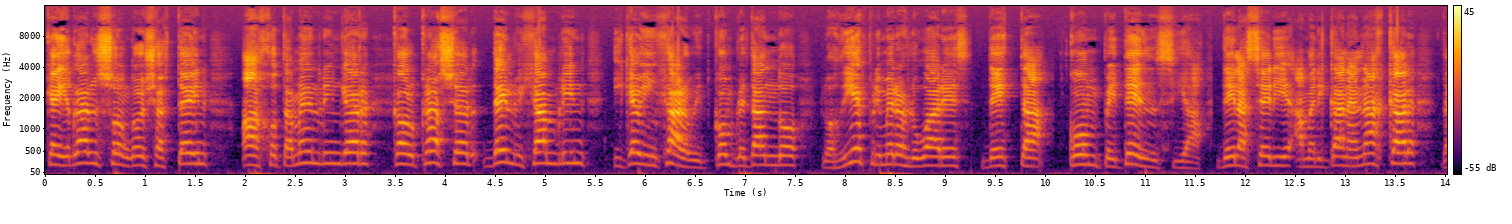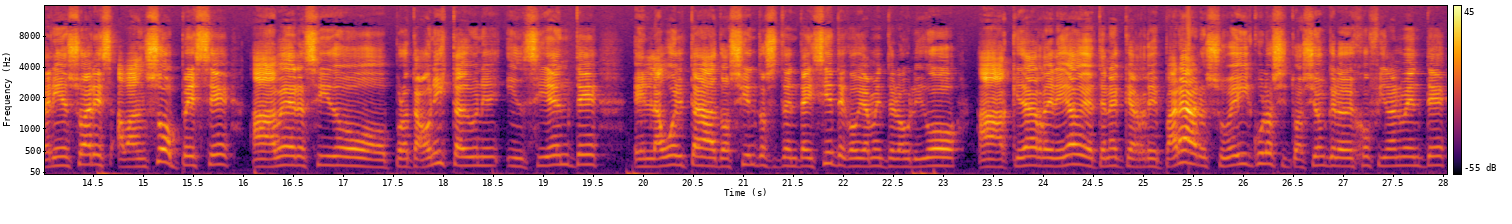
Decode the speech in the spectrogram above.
Kay Ranson, Goya Stein, AJ Mendringer, Carl Crusher, Delby Hamlin y Kevin Harvitt, completando los 10 primeros lugares de esta competencia de la serie americana NASCAR. Daniel Suárez avanzó pese a haber sido protagonista de un incidente en la vuelta 277 que obviamente lo obligó a quedar relegado y a tener que reparar su vehículo, situación que lo dejó finalmente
